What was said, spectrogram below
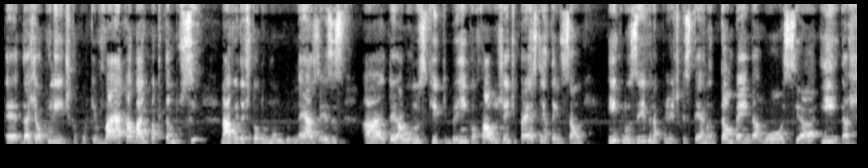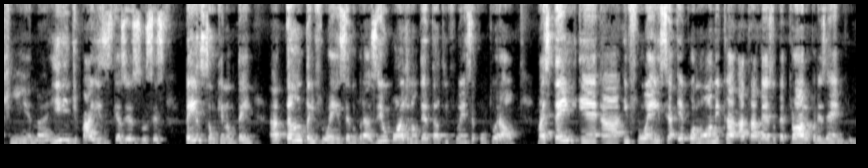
é, da geopolítica, porque vai acabar impactando sim na vida de todo mundo, né? Às vezes ah, tem alunos que, que brincam, falam, gente, prestem atenção, inclusive na política externa também da Rússia e da China e de países que às vezes vocês pensam que não tem ah, tanta influência no Brasil, pode não ter tanta influência cultural mas tem uh, influência econômica através do petróleo, por exemplo?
